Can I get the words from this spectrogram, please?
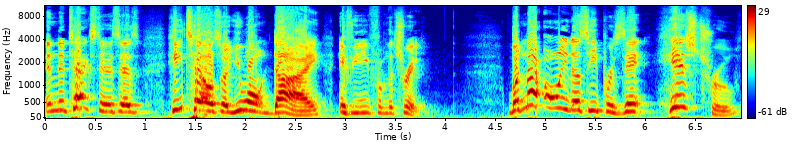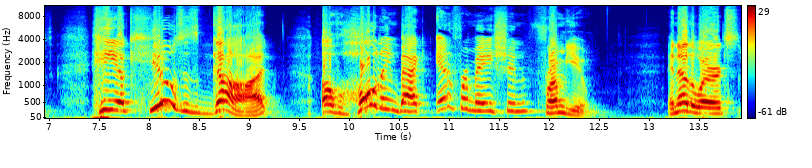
In the text here it says, he tells her you won't die if you eat from the tree. But not only does he present his truth, he accuses God of holding back information from you. In other words,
